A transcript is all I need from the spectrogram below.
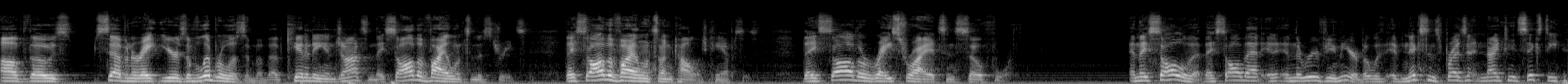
of those seven or eight years of liberalism of, of Kennedy and Johnson. They saw the violence in the streets. They saw the violence on college campuses. They saw the race riots and so forth. And they saw all of that. They saw that in, in the rearview mirror. But with, if Nixon's president in 1960,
